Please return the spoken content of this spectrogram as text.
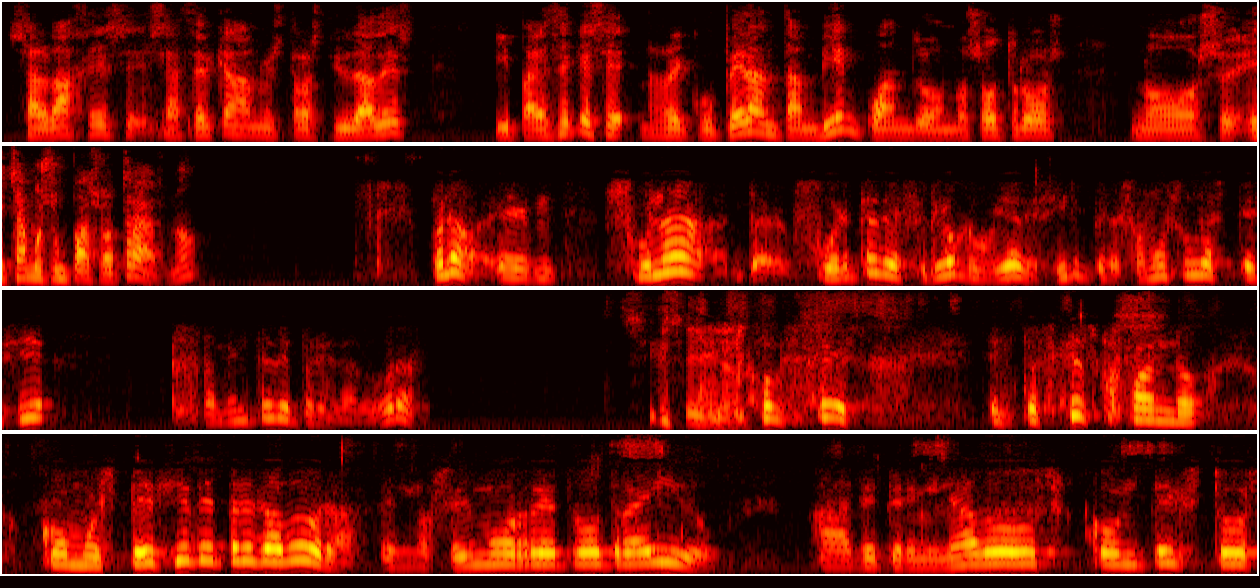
salvajes, se acercan a nuestras ciudades y parece que se recuperan también cuando nosotros nos echamos un paso atrás, ¿no? Bueno, eh, suena fuerte decir lo que voy a decir, pero somos una especie claramente depredadora. Sí, señor. Entonces, entonces cuando como especie depredadora nos hemos retrotraído a determinados contextos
